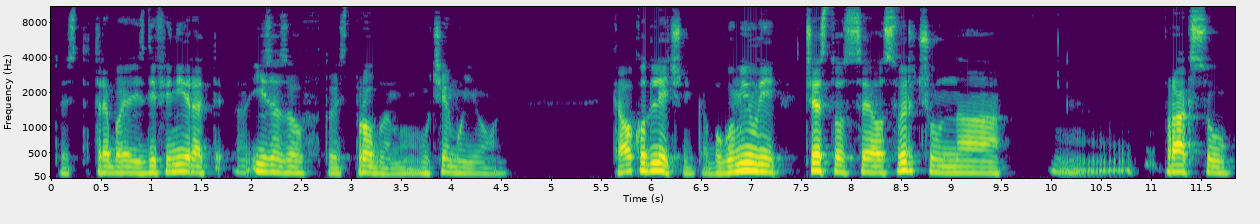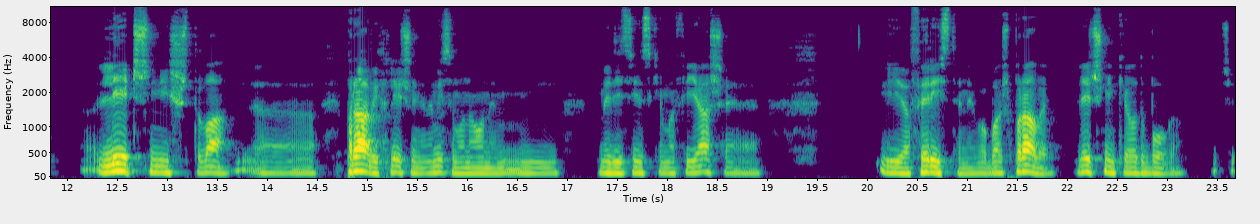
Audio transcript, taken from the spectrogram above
To jest treba izdefinirati izazov, to jest problem, u čemu je on. Kao kod liječnika. Bogomili često se osvrću na mm, praksu liječništva, e, pravih liječnika, ne mislimo na one medicinske mafijaše i aferiste, nego baš prave liječnike od Boga. Znači,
